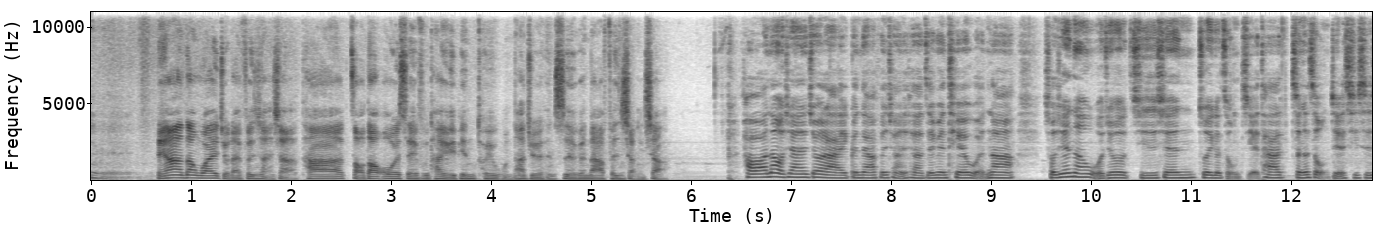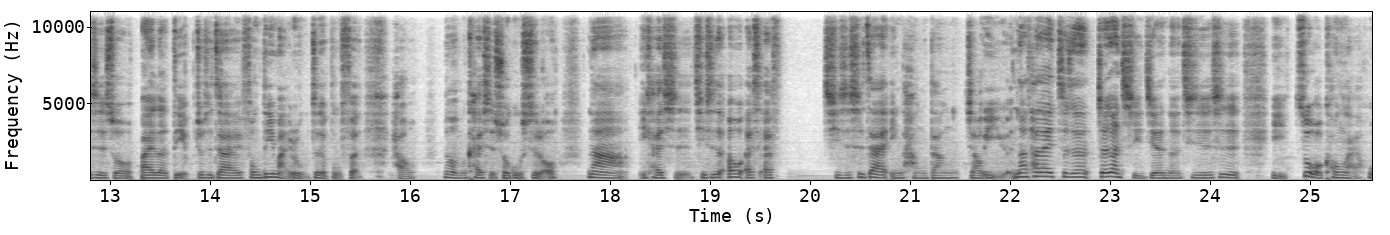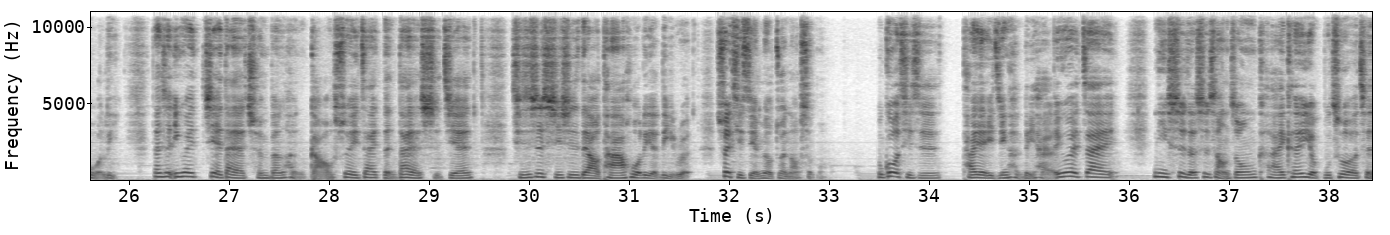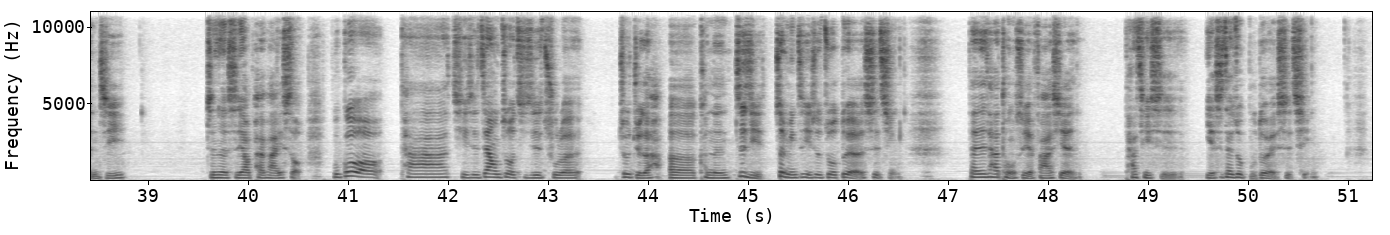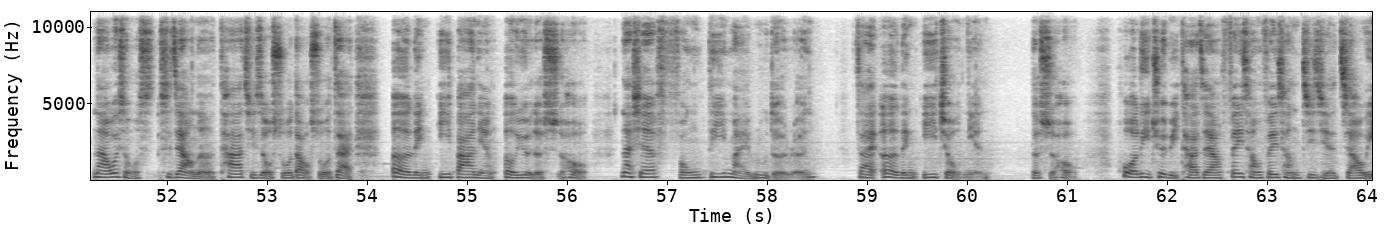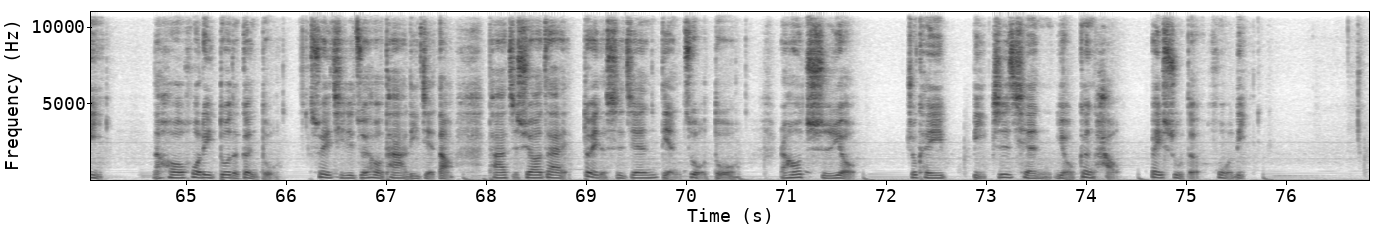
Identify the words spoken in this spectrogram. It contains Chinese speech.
等下让 Y 九来分享一下，他找到 OSF，他有一篇推文，他觉得很适合跟大家分享一下。好啊，那我现在就来跟大家分享一下这篇贴文。那首先呢，我就其实先做一个总结。它整个总结其实是说，buy the dip，就是在逢低买入这个部分。好，那我们开始说故事喽。那一开始，其实 OSF 其实是在银行当交易员。那他在这段这段期间呢，其实是以做空来获利，但是因为借贷的成本很高，所以在等待的时间其实是稀释掉他获利的利润，所以其实也没有赚到什么。不过其实。他也已经很厉害了，因为在逆势的市场中还可以有不错的成绩，真的是要拍拍手。不过他其实这样做，其实除了就觉得呃，可能自己证明自己是做对的事情，但是他同时也发现他其实也是在做不对的事情。那为什么是这样呢？他其实有说到说，在二零一八年二月的时候，那些逢低买入的人，在二零一九年的时候。获利却比他这样非常非常积极的交易，然后获利多的更多，所以其实最后他理解到，他只需要在对的时间点做多，然后持有就可以比之前有更好倍数的获利。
